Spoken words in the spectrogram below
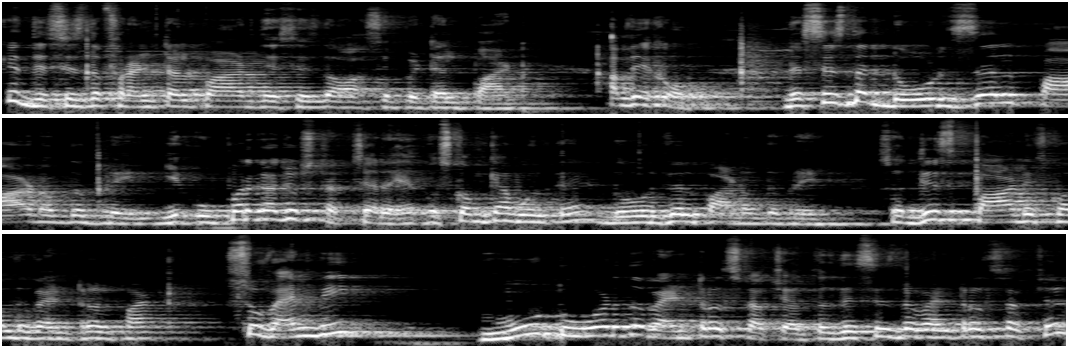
कि this is the frontal part this is the occipital part अब देखो this is the dorsal part of the brain ये ऊपर का जो स्ट्रक्चर है उसको हम क्या बोलते हैं dorsal part of the brain so this part is called the ventral part so when we move toward the ventral structure तो this is the ventral structure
